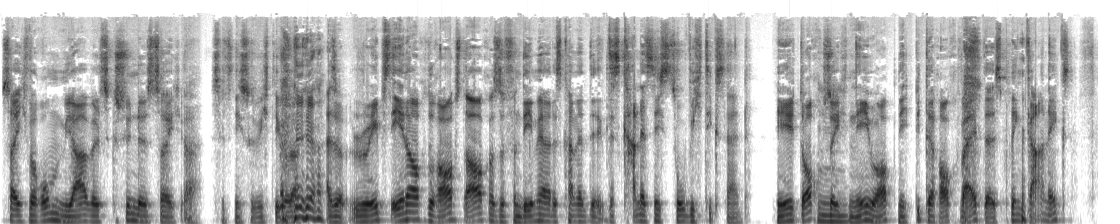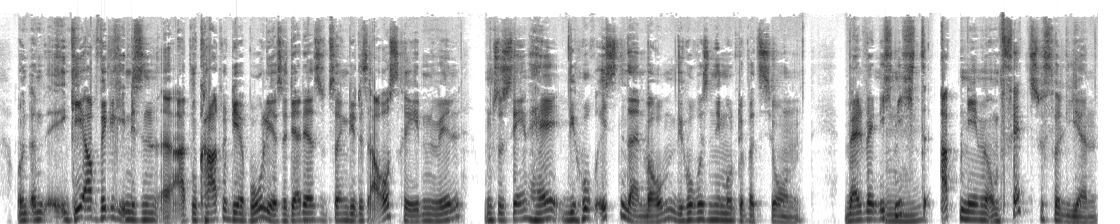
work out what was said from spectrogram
sage ich, warum? Ja, weil es gesünder ist, sage ich, ah, ist jetzt nicht so wichtig, oder? Ja. Also du rapest eh noch, du rauchst auch, also von dem her, das kann, das kann jetzt nicht so wichtig sein. Nee, doch, sag ich, nee, überhaupt nicht. Bitte rauch weiter, es bringt gar nichts. Und, und gehe auch wirklich in diesen äh, Advocato Diaboli, also der, der sozusagen dir das ausreden will, um zu sehen, hey, wie hoch ist denn dein Warum? Wie hoch ist denn die Motivation? Weil wenn ich nicht abnehme, um Fett zu verlieren,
